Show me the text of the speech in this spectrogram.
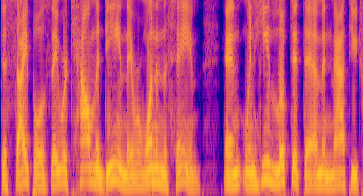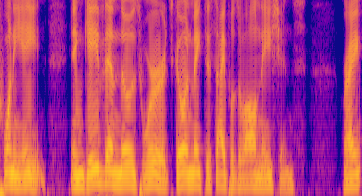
disciples, they were Talmudim, they were one and the same. And when he looked at them in Matthew 28 and gave them those words, go and make disciples of all nations, right?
